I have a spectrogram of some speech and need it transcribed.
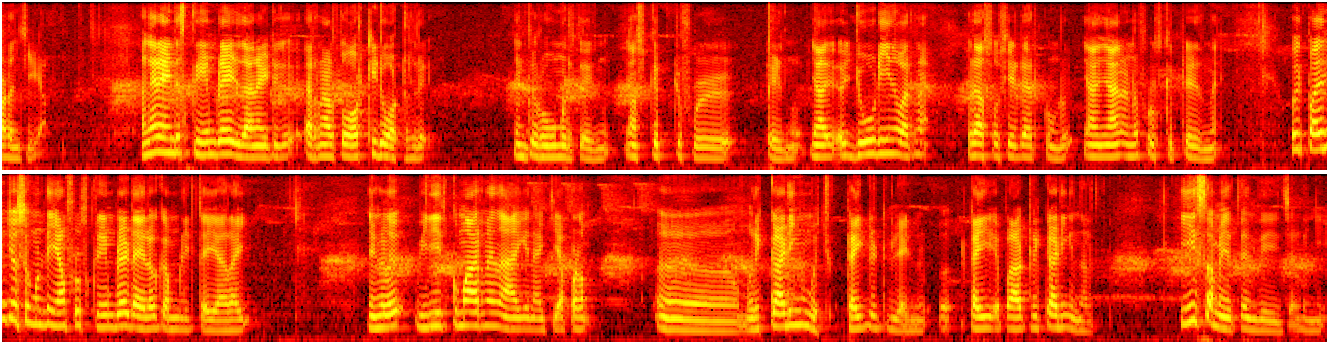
പടം ചെയ്യാം. അങ്ങനെ അതിന്റെ സ്ക്രീൻ പ്ലേ എഴുതാനായിട്ട് എറണാകുളത്ത് ഓർക്കിഡ് ഹോട്ടലിൽ ഞങ്ങൾക്ക് റൂം എടുത്ത് തരുന്നു. ഞാൻ സ്ക്രിപ്റ്റ് ഫുൾ എഴുതുന്നു. ഞാൻ ജൂഡി എന്ന് പറഞ്ഞ ഒരു അസോസിയേറ്റ് ഡയറക്ടറുണ്ട് ഞാൻ ഞാനാണ് ഫുൾ സ്ക്രിപ്റ്റ് എഴുതുന്നത്. ഒരു പതിനഞ്ച് ദിവസം കൊണ്ട് ഞാൻ ഫുൾ സ്ക്രീൻ പ്ലേ ഡയലോഗ് കംപ്ലീറ്റ് തയ്യാറായി. ഞങ്ങൾ വിനീത് കുമാറിനെ നായകനാക്കി. ആ പടം റെക്കോർഡിങ്ങും വെച്ചു. ടൈറ്റിൽ ഇട്ടില്ലായിരുന്നു. ടൈ പാട്ട് റെക്കോർഡിങ് നടത്തി. ഈ സമയത്ത് എന്ത് ചോദിച്ചിട്ടുണ്ടെങ്കിൽ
